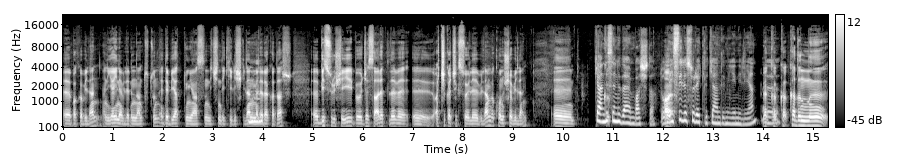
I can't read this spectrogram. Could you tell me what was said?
e, bakabilen hani yayın evlerinden tutun edebiyat dünyasının içindeki ilişkilenmelere kadar e, bir sürü şeyi böyle cesaretle ve e, açık açık söyleyebilen ve konuşabilen e, Kendisini de en başta. Dolayısıyla sürekli kendini yenileyen. ve e, ka- ka- kadınlığı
